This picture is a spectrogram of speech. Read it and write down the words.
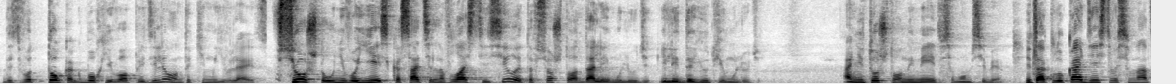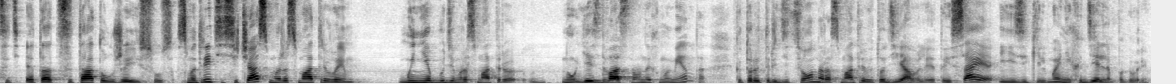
то есть вот то, как Бог его определил, он таким и является. Все, что у него есть касательно власти и силы, это все, что отдали ему люди или дают ему люди а не то, что он имеет в самом себе. Итак, Лука 10.18, это цитата уже Иисуса. Смотрите, сейчас мы рассматриваем мы не будем рассматривать, ну, есть два основных момента, которые традиционно рассматривают о дьяволе. Это Исаия и Иезекииль. Мы о них отдельно поговорим.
